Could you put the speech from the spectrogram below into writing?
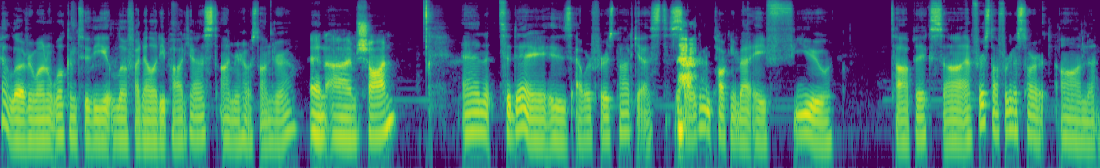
Hello, everyone. Welcome to the Low Fidelity Podcast. I'm your host, Andrea. And I'm Sean. And today is our first podcast. So, we're going to be talking about a few topics. Uh, and first off, we're going to start on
